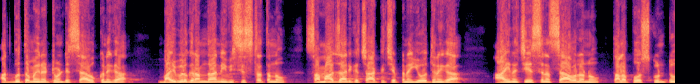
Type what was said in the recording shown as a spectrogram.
అద్భుతమైనటువంటి సేవకునిగా బైబిల్ గ్రంథాన్ని విశిష్టతను సమాజానికి చాటి చెప్పిన యోధునిగా ఆయన చేసిన సేవలను తలపోసుకుంటూ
